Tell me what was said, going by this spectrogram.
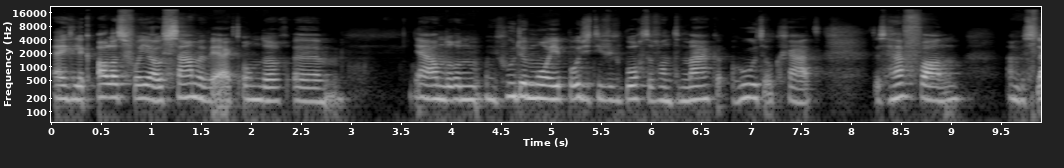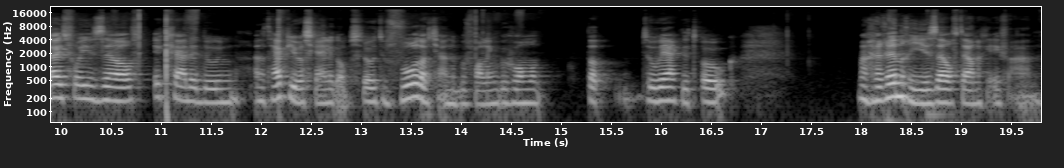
eigenlijk alles voor jou samenwerkt om er um, ja, om er een goede, mooie, positieve geboorte van te maken, hoe het ook gaat. Dus have fun en besluit voor jezelf, ik ga dit doen. En dat heb je waarschijnlijk al besloten voordat je aan de bevalling begon, want dat, zo werkt het ook. Maar herinner je jezelf daar nog even aan.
